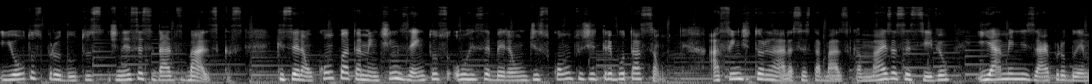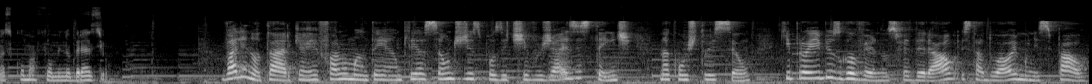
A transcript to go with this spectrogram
e outros produtos de necessidades básicas, que serão completamente isentos ou receberão descontos de tributação, a fim de tornar a cesta básica mais acessível e amenizar problemas como a fome no Brasil. Vale notar que a reforma mantém a ampliação de dispositivo já existente na Constituição que proíbe os governos federal, estadual e municipal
